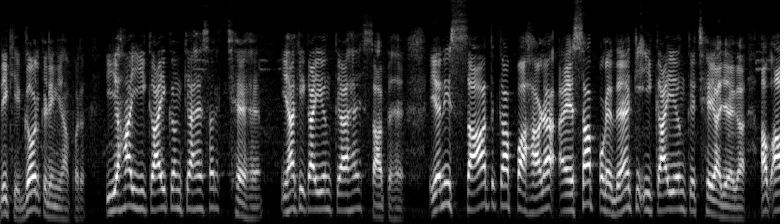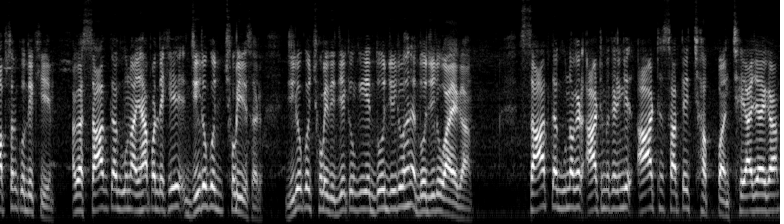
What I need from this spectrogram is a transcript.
देखिए, गौर करेंगे यहाँ पर, यहाँ इकाई अंक क्या है सर? छः है। यहाँ की इकाई अंक क्या है? सात है। यानी सात का पहाड़ा ऐसा पढ़ दें कि इकाई अंक छः आ जाएगा। अब ऑप्शन को देखिए, अगर सात का गुना यहाँ पर देखिए, ज़ीरो को छोड़िए सर, ज़ीरो को छोड़ दीजिए, क्योंकि ये दो ज़ीरो है ना, दो ज़ीरो आएगा। सात का गुना अगर आठ में करेंगे, आठ सात छप्पन छः आ जाएगा।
